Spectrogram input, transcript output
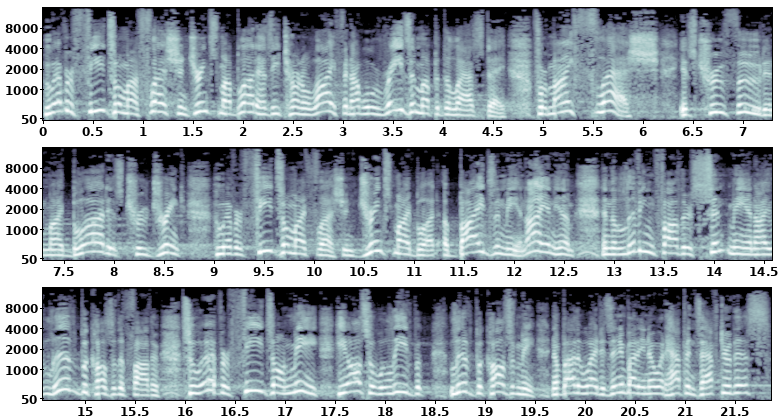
Whoever feeds on my flesh and drinks my blood has eternal life, and I will raise him up at the last day. For my flesh is true food, and my blood is true drink. Whoever feeds on my flesh and drinks my blood abides in me, and I in him. And the living Father sent me, and I live because of the Father. So whoever feeds on me, he also will live because of me. Now, by the way, does anybody know what happens after this?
